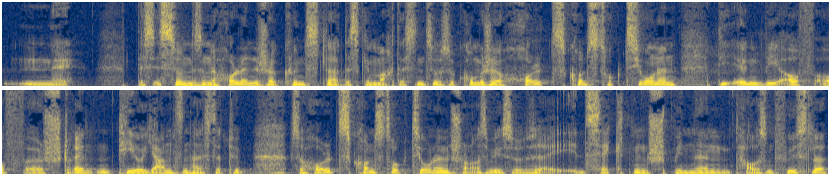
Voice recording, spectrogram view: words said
nee. Das ist so ein, so ein holländischer Künstler hat das gemacht. Das sind so, so komische Holzkonstruktionen, die irgendwie auf, auf äh, Stränden, Theo Jansen heißt der Typ, so Holzkonstruktionen, schon aus wie so, Insekten, Spinnen, Tausendfüßler,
